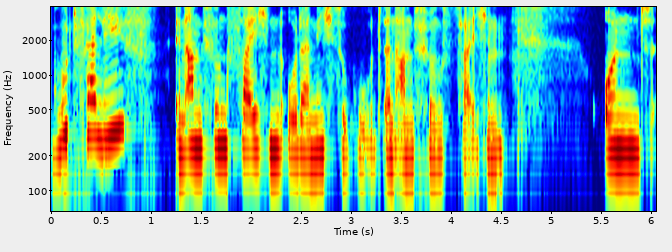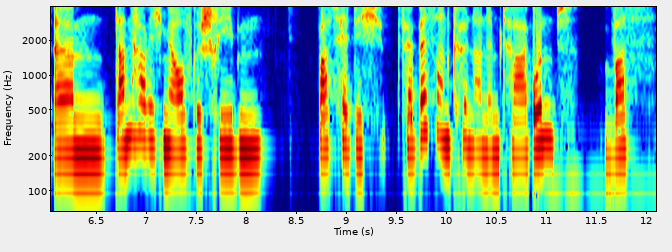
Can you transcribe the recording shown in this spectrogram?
gut verlief, in Anführungszeichen, oder nicht so gut, in Anführungszeichen. Und ähm, dann habe ich mir aufgeschrieben, was hätte ich verbessern können an dem Tag und was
